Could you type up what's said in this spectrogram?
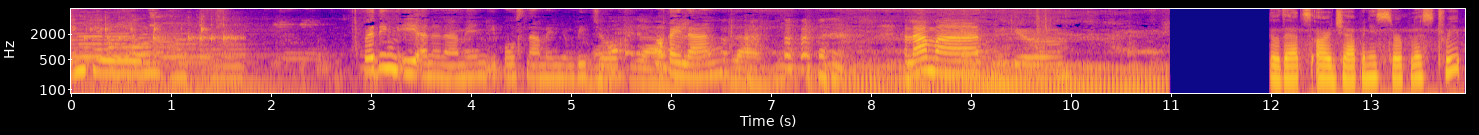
Thank you. Pwedeng i-ano namin, i-post namin yung video. Okay lang? Salamat. Thank you. So that's our Japanese surplus trip.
